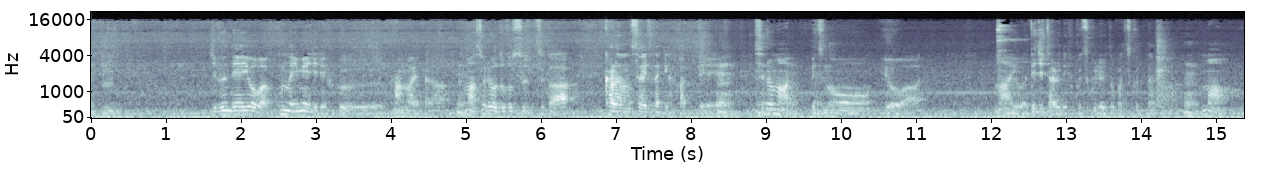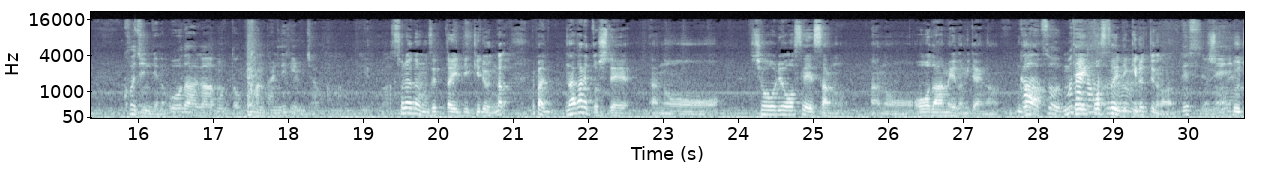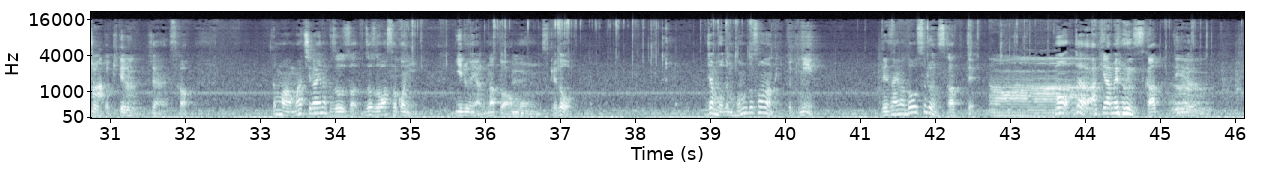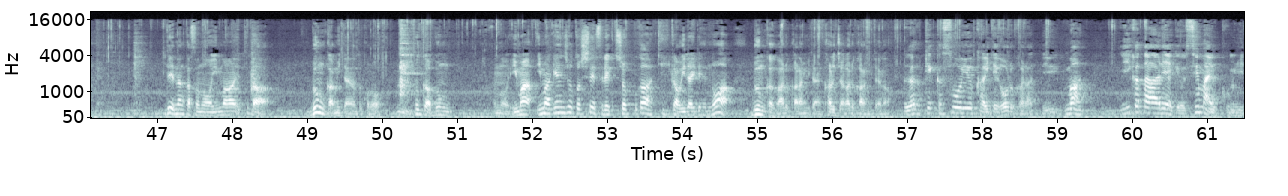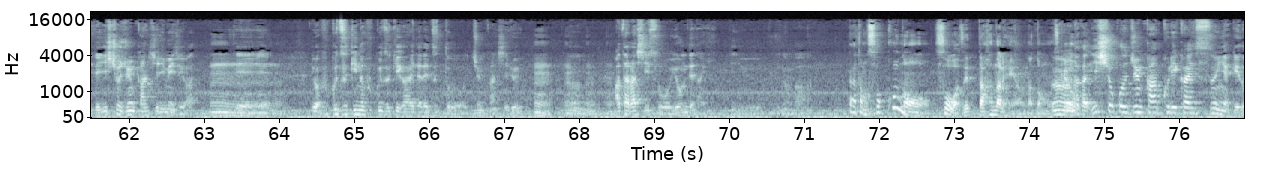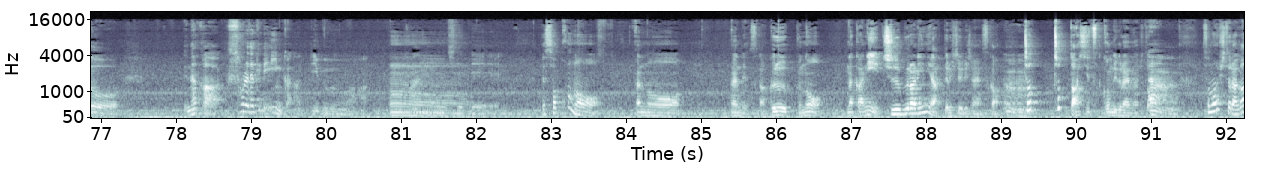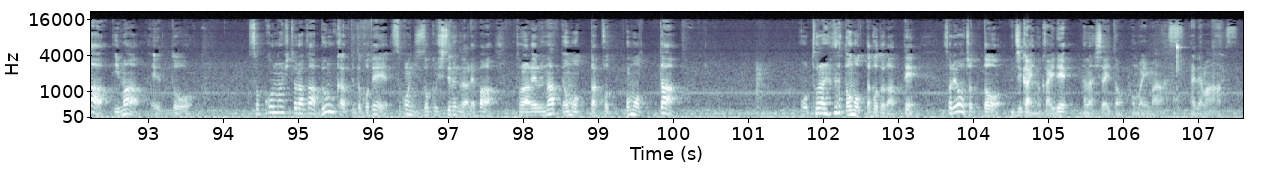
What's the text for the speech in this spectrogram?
自分で要はこんなイメージで服考えたら、うん。まあ、それを ZOZO スーツが体のサイズだけ測って、うん。それをまあうん。別の要はまあ要はデジタルで服作れるとか作ったら、うん。まあ個人でのオーダーがもっと簡単にできるんちゃうかなっていうか。それはでも絶対できるようになやっぱり流れとして、あのー少量生産、あのーオーダーメイドみたいなのが低コストでできるっていうのが、ですよね。風潮と来てるじゃないですか、でまあ間違いなく ZOZO, はそこにいるんやろなとは思うんですけど、じゃあもうでも本当そうなってきた時にデザイナーどうするんですかって。あもうじゃあ諦めるんですかっっていう、でなんかその今言ってた文化みたいなところ、服は文あの今今現状としてセレクトショップが危機感を抱いてるのは文化があるからみたいなカルチャーがあるからみたいな。だから結果そういう買い手がおるからっていうまあ言い方あれやけど狭いコミュニティで一生循環してるイメージがあってうん。要は服好きの服好きが間でずっと循環してる、新しい層を呼んでないっていうのが。なんか多分そこの層は絶対離れへんやろうなと思うんですけど、うん、なんか一生この循環繰り返すんやけどなんかそれだけでいいんかなっていう部分はで。そこのあの何ていうんですかグループの中に宙ぶらりんになってる人いるじゃないですか、うんうん。ちょちょっと足突っ込んでぐらいの人、うんその人らが今えっ、とそこの人らが文化ってとこでそこに持続してるのであれば取られるなって思ったこ思ったお取られるなと思ったことがあってそれをちょっと次回の回で話したいと思います。ありがとうございます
